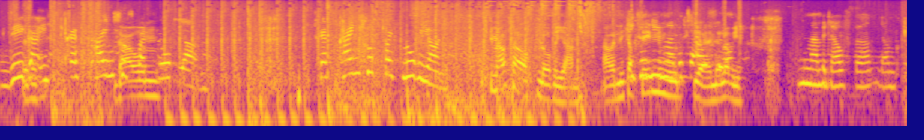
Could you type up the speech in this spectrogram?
Digga, ich treff keinen Schuss Down. bei Florian. Ich treff keinen Schuss bei Florian. Ich bin außer auf Florian. Aber nicht auf Ich den bitte hier in der aufhören. Lobby. Nimm mal bitte aufhören. Danke.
